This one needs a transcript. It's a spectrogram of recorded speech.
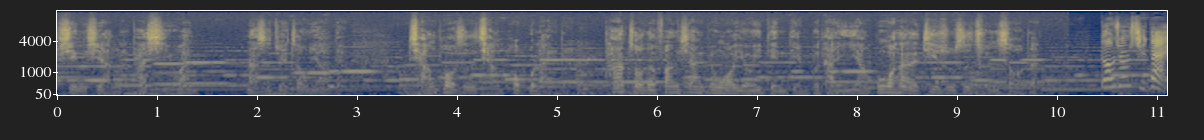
性向啊，他喜欢，那是最重要的。强迫是强迫不来的，他走的方向跟我有一点点不太一样，不过他的技术是纯熟的。高中时代，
